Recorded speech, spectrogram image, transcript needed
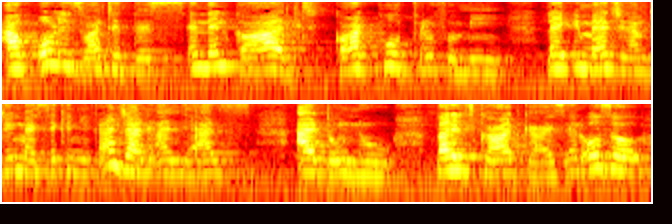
i've always wanted this. And then god god pulled through for me. Like imagine i'm doing my second year. Kanjani andiyazi? I don't know. But it's god guys. And also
